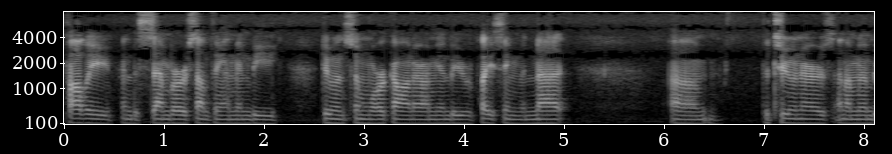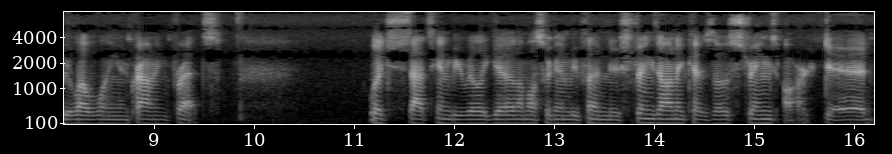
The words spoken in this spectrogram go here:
probably in December or something, I'm gonna be doing some work on her. I'm gonna be replacing the nut, um, the tuners, and I'm gonna be leveling and crowning frets. Which that's gonna be really good. I'm also gonna be putting new strings on it because those strings are dead.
